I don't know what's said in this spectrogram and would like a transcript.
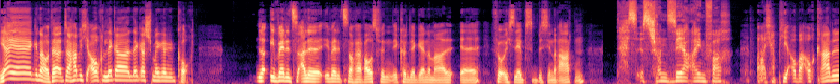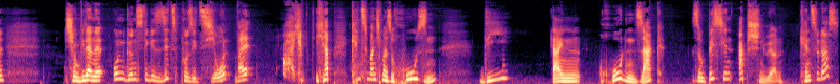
Ja, ja, ja, genau. Da, da habe ich auch lecker, lecker Schmecker gekocht. Ihr werdet's alle, ihr werdet's noch herausfinden. Ihr könnt ja gerne mal äh, für euch selbst ein bisschen raten. Das ist schon sehr einfach. Oh, ich habe hier aber auch gerade schon wieder eine ungünstige Sitzposition, weil Oh, ich hab, ich hab, kennst du manchmal so Hosen, die deinen Hodensack so ein bisschen abschnüren? Kennst du das?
